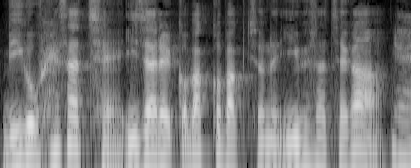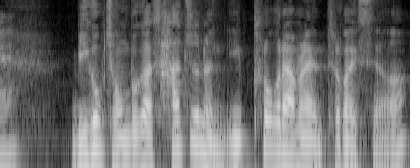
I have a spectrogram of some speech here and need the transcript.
미국 회사채 이자를 꼬박꼬박 주는 이 회사채가 예. 미국 정부가 사주는 이 프로그램 안에 들어가 있어요.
